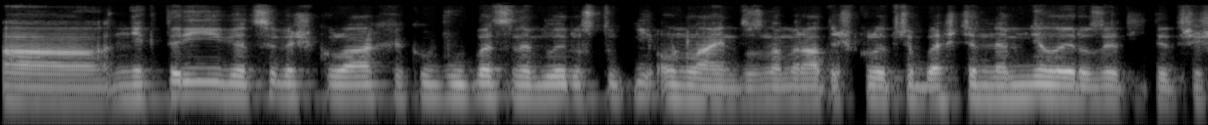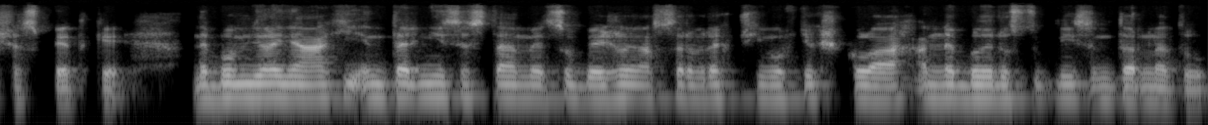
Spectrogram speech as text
a některé věci ve školách jako vůbec nebyly dostupné online, to znamená, ty školy třeba ještě neměly rozjetý ty 365, nebo měly nějaký interní systémy, co běžely na serverech přímo v těch školách a nebyly dostupné z internetu,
